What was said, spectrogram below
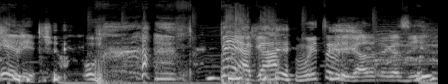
Ele, o PH. Muito obrigado, PHzinho.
